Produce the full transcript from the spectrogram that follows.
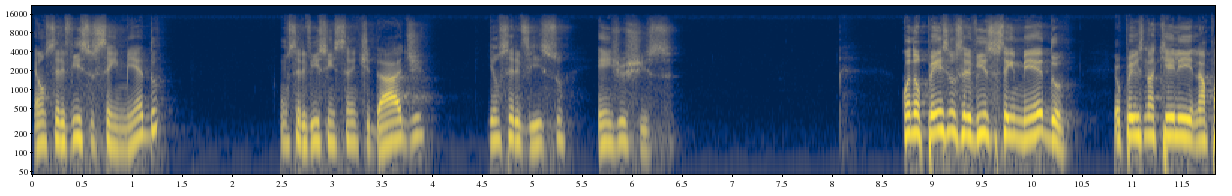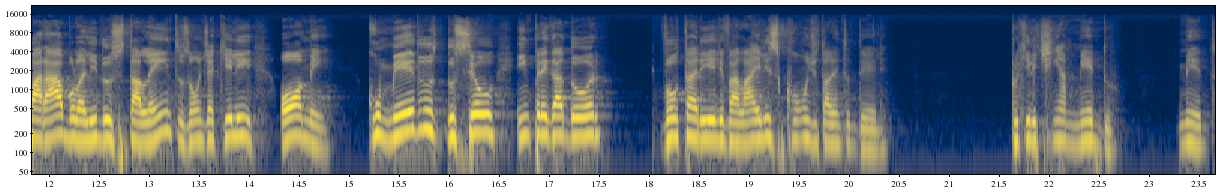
É um serviço sem medo, um serviço em santidade e um serviço em justiça. Quando eu penso no serviço sem medo, Eu penso naquele, na parábola ali dos talentos, onde aquele homem, com medo do seu empregador, voltaria, ele vai lá e ele esconde o talento dele. Porque ele tinha medo, medo.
